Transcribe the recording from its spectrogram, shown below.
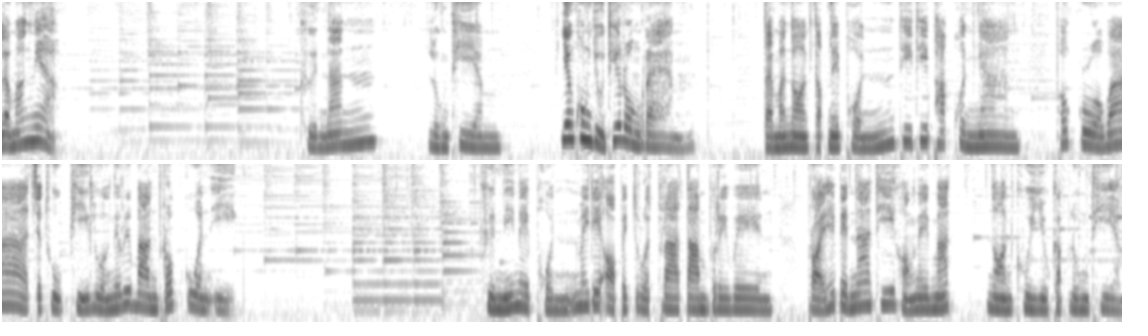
แล้วมั้งเนี่ย คืนนั้น ลุงเทียมยังคงอยู่ที่โรงแรม แต่มานอนกับในผลที่ที่พักคนงาน เพราะกลัวว่าจะถูกผีหลวงในริบาลรบกวนอีก คืนนี้ในผลไม่ได้ออกไปตรวจตราตามบริเวณ ปล่อยให้เป็นหน้าที่ของในมัดนอนคุยอยู่กับลุงเทียม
